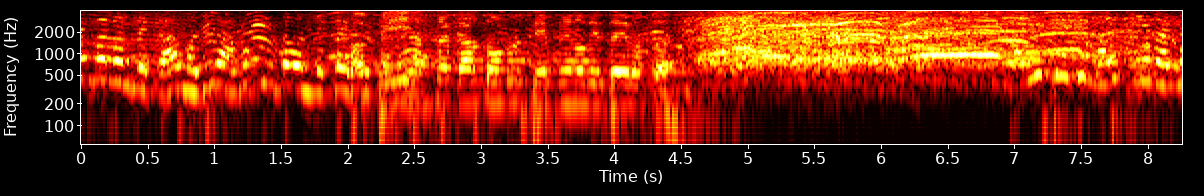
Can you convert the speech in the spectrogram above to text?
ಆದ್ಮೇಲೆ ಒಂದ್ ಲೆಕ್ಕ ಮದುವೆ ಆಗೋಕ್ಕಿಂತ ಒಂದ್ ಲೆಕ್ಕ ಅಪ್ಪಿ ಇರ್ತೈತಲ್ಲ? ಅಂತ ಕಾರ್ ತಗೊಂಡ್ರು ಸ್ಟೇಪ್ನಿ ಅನ್ನೋದು ಇದ್ದ ಇರುತ್ತ. ಹಳಿ ಪ್ರೀತಿ ಮರ್ತ್ ನೀನ್ ಅಣ್ಣ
